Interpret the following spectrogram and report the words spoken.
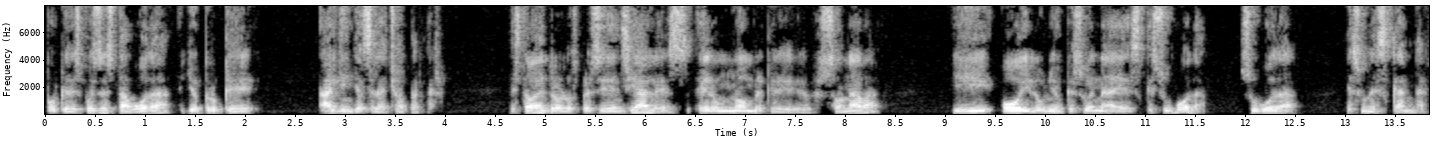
Porque después de esta boda, yo creo que alguien ya se la echó a perder. estaba dentro de los presidenciales, era un nombre que sonaba y hoy lo único que suena es que su boda, su boda es un escándalo.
